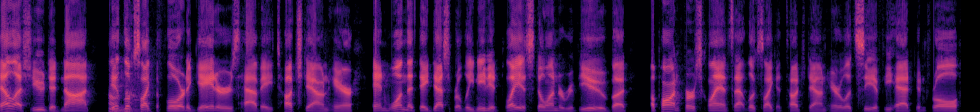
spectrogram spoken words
LSU did not. Oh, it looks like the Florida Gators have a touchdown here and one that they desperately needed. Play is still under review, but upon first glance, that looks like a touchdown here. Let's see if he had control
